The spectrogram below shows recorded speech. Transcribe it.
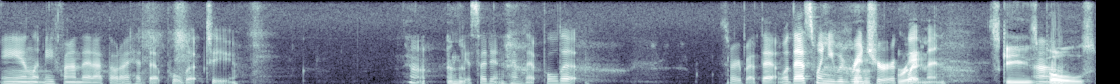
And let me find that. I thought I had that pulled up too. Huh. And I guess I didn't have that pulled up. Sorry about that. Well, that's when you would rent your Right. equipment. Skis, Um, poles,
